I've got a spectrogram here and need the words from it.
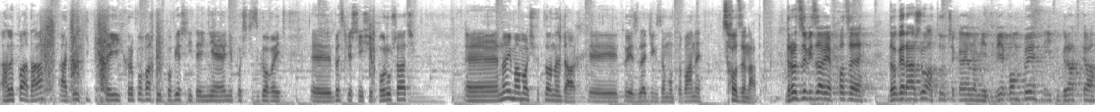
ale pada, a dzięki tej chropowatej powierzchni, tej nie, niepoślizgowej, bezpiecznie się poruszać. E, No i mamy oświetlony dach. Tu jest ledzik zamontowany. Schodzę na dół. Drodzy widzowie, wchodzę do garażu, a tu czekają na mnie dwie pompy i tu gratka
